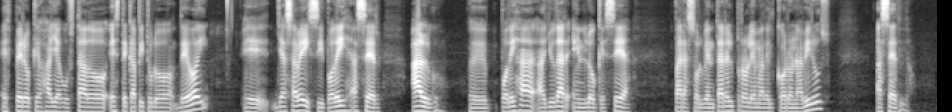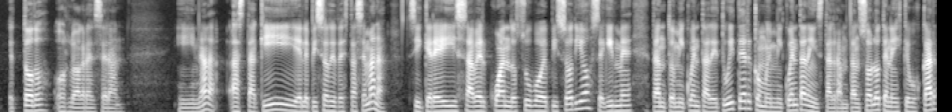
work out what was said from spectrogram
Espero que os haya gustado este capítulo de hoy. Eh, ya sabéis, si podéis hacer algo, eh, podéis ayudar en lo que sea para solventar el problema del coronavirus, hacedlo. Eh, todos os lo agradecerán. Y nada, hasta aquí el episodio de esta semana. Si queréis saber cuándo subo episodios, seguidme tanto en mi cuenta de Twitter como en mi cuenta de Instagram. Tan solo tenéis que buscar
